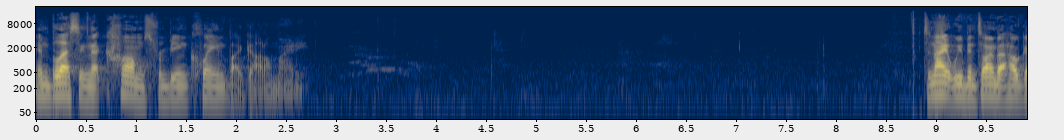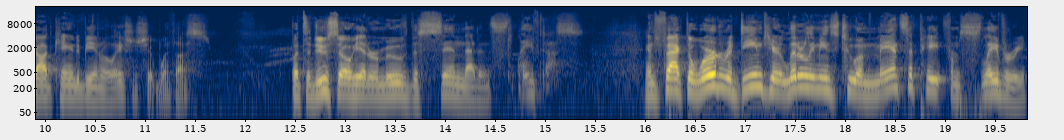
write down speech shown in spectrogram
and blessing that comes from being claimed by God Almighty. Tonight, we've been talking about how God came to be in relationship with us. But to do so, he had to remove the sin that enslaved us. In fact, the word redeemed here literally means to emancipate from slavery.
